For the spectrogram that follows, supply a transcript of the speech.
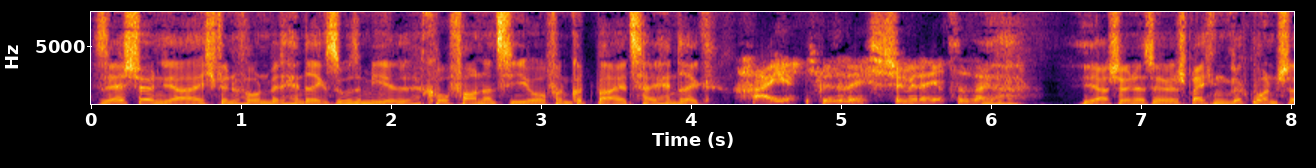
Sehr schön, ja. Ich bin vorhin mit Hendrik Susemiel, Co-Founder und CEO von Goodbytes. Hi Hendrik. Hi, ich grüße dich. Schön wieder hier zu sein. Ja. Ja, schön, dass wir sprechen. Glückwunsch.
